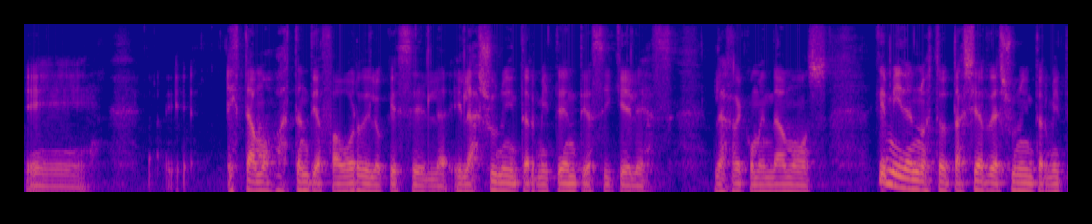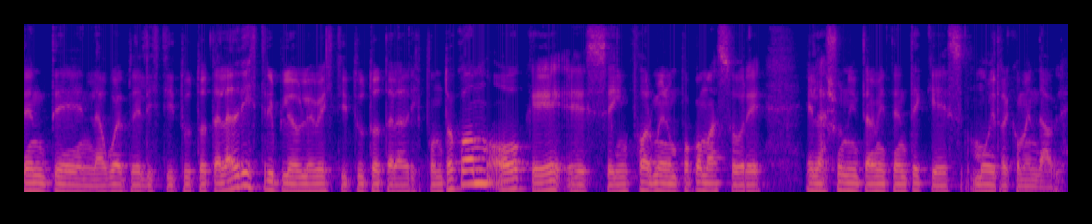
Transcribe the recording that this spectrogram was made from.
eh, estamos bastante a favor de lo que es el, el ayuno intermitente, así que les, les recomendamos que miren nuestro taller de ayuno intermitente en la web del Instituto Taladriz, www.institutotaladriz.com o que eh, se informen un poco más sobre el ayuno intermitente que es muy recomendable.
